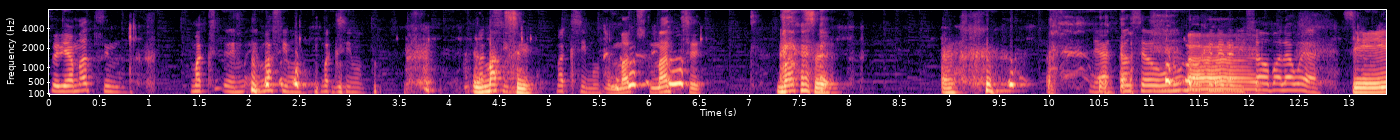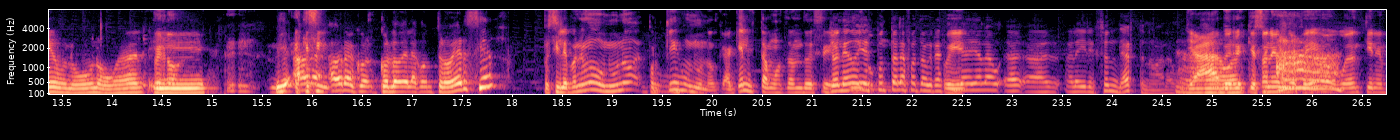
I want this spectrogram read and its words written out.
Sería máximo. Max, el, el máximo, máximo, El Máximo. Maxi. máximo. El Max. Maxi. Eh, Ya, entonces un uno Ah. generalizado para la wea. sí, un uno, weón. Pero- y y ahora, sí. ahora con, con lo de la controversia, Pues si le ponemos un 1, ¿por qué es un 1? ¿A qué le estamos dando ese? Yo le doy el punto a la fotografía Oye. y a la, a, a- a la dirección de arte nomás. la. Ya, Ah, pero bueno. es que son europeos, weón. Tienen,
